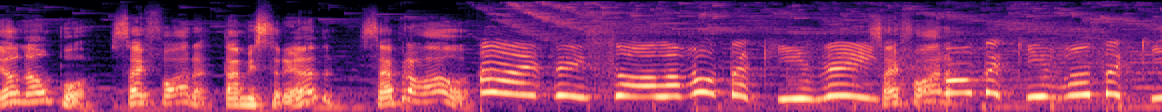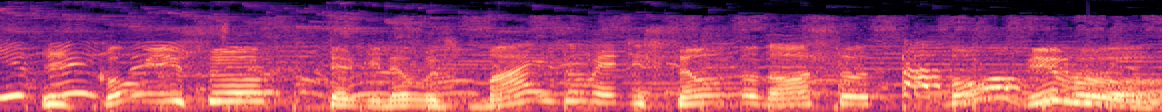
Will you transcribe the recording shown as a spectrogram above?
Eu não, pô. Sai fora. Tá me estranhando? Sai pra lá, ó. Ai, Bensola, volta aqui, vem. Sai fora. Volta aqui, volta aqui, vem. E com vem. isso, terminamos mais uma edição do nosso Tá Bom ao Vivo.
